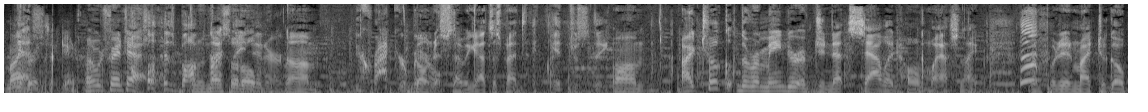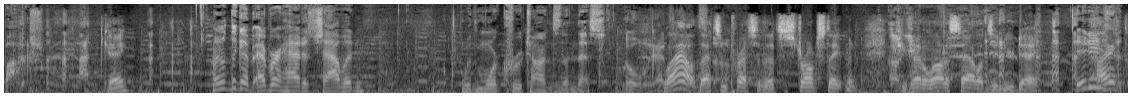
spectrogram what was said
My Yes. birthday dinner. It was fantastic. Oh, it's Bob's It was nice birthday little dinner. um, Cracker Barrel. bonus that we got to spend. Interesting. Um, I took the remainder of Jeanette's salad home last night and put it in my to-go box. Okay. I don't think I've ever had a salad with more croutons than this. Oh, Wow, that's impressive. That's a strong statement. You've had a lot of salads in your day. It is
